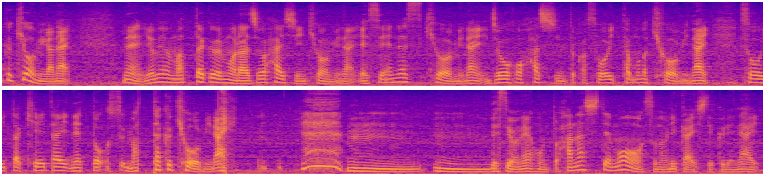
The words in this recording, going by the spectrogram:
く興味がない。ね、嫁は全くもうラジオ配信興味ない、SNS 興味ない、情報発信とかそういったもの興味ない、そういった携帯ネット全く興味ない。うん、うん、ですよね、本当話してもその理解してくれないって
